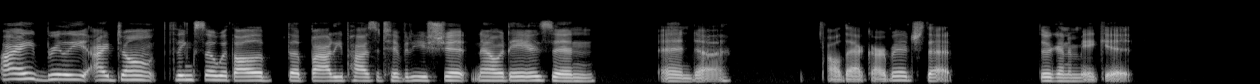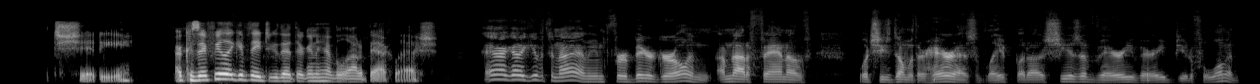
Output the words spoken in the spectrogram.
I really I don't think so with all of the body positivity shit nowadays and and uh all that garbage that they're going to make it shitty. Cuz I feel like if they do that they're going to have a lot of backlash. And I got to give it to Nia. I mean, for a bigger girl, and I'm not a fan of what she's done with her hair as of late, but uh, she is a very, very beautiful woman.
